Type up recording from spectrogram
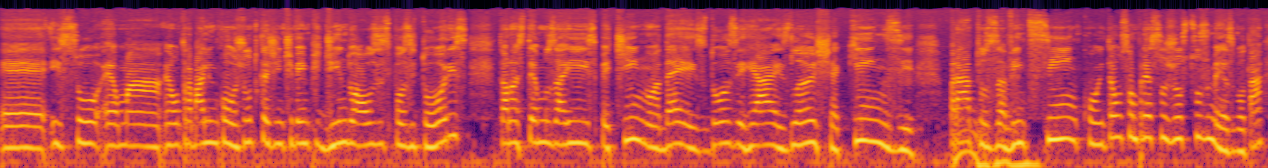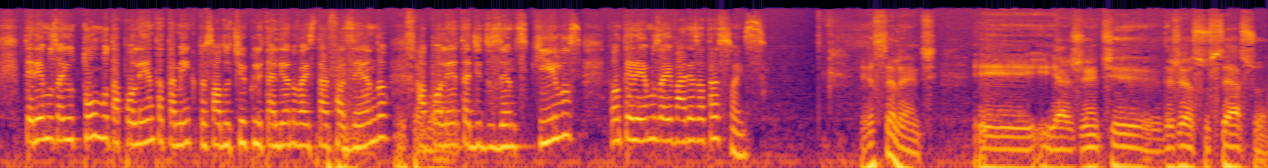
é, isso é, uma, é um trabalho em conjunto que a gente vem pedindo aos expositores. Então, nós temos aí espetinho a 10, 12 reais, lanche a 15, pratos a 25. Então, são preços justos mesmo, tá? Teremos aí o tombo da polenta também, que o pessoal do Círculo Italiano vai estar uhum. fazendo. Uhum. a bom. polenta de 200 quilos. Então, teremos aí várias atrações. Excelente. E, e a gente deseja sucesso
